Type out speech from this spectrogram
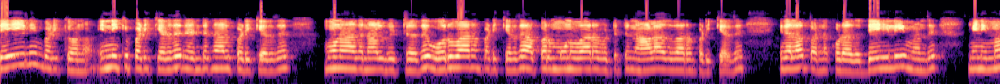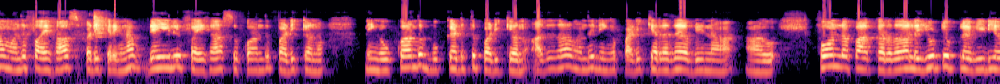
டெய்லியும் படிக்கணும். இன்னைக்கு படிக்கிறது ரெண்டு நாள் படிக்கிறது மூணாவது நாள் விட்டுறது ஒரு வாரம் படிக்கிறது அப்புறம் மூணு வாரம் விட்டுட்டு நாலாவது வாரம் படிக்கிறது இதெல்லாம் பண்ணக்கூடாது. டெய்லியும் வந்து மினிமம் வந்து ஃபைவ் ஹவர்ஸ் படிக்கிறீங்கன்னா டெய்லி ஃபைவ் ஹவர்ஸ் உட்காந்து படிக்கணும். நீங்கள் உட்காந்து புக் எடுத்து படிக்கணும். அதுதான் வந்து நீங்கள் படிக்கிறது அப்படின்னு ஆகும். ஃபோனில் பார்க்குறதோ இல்லை யூடியூப்பில் வீடியோ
